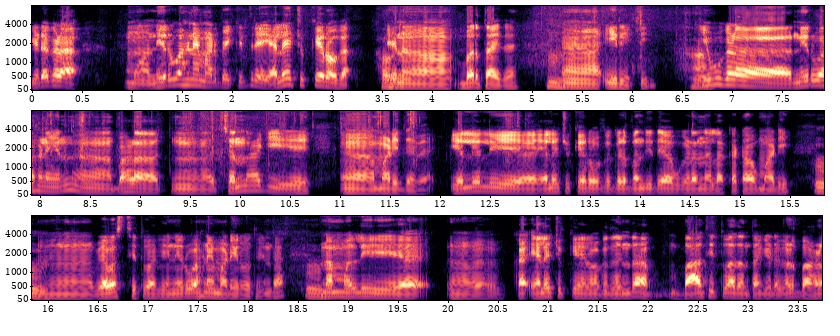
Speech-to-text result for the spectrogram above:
ಗಿಡಗಳ ನಿರ್ವಹಣೆ ಮಾಡಬೇಕಿದ್ರೆ ಎಲೆ ಚುಕ್ಕೆ ರೋಗ ಏನು ಬರ್ತಾ ಇದೆ. ಈ ರೀತಿ. ಇವುಗಳ ನಿರ್ವಹಣೆಯನ್ನು ಬಹಳ ಚೆನ್ನಾಗಿ ಆ, ಮಾಡಿದ್ದೇವೆ. ಎಲ್ಲೆಲ್ಲಿ ಎಲೆ ಚುಕ್ಕೆ ರೋಗಗಳು ಬಂದಿದೆ ಅವುಗಳನ್ನೆಲ್ಲ ಕಟಾವು ಮಾಡಿ ವ್ಯವಸ್ಥಿತವಾಗಿ ನಿರ್ವಹಣೆ ಮಾಡಿರೋದ್ರಿಂದ ನಮ್ಮಲ್ಲಿ ಎಲೆ ಚುಕ್ಕೆ ರೋಗದಿಂದ ಬಾಧಿತವಾದಂಥ ಗಿಡಗಳು ಬಹಳ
